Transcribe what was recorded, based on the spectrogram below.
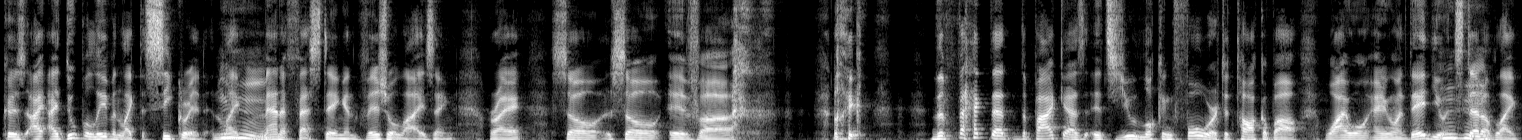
because I I do believe in like the secret and like manifesting and visualizing, right? So so if uh like the fact that the podcast it's you looking forward to talk about why won't anyone date you instead of like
